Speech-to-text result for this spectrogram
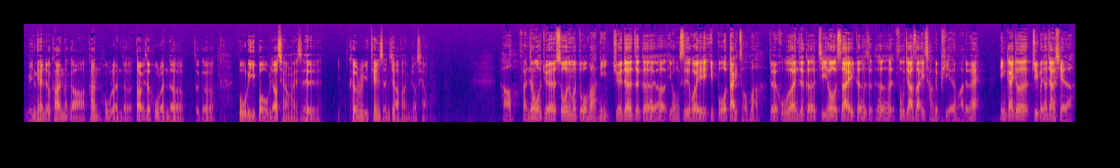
明天就看那个、啊、看湖人的到底是湖人的这个 bully ball 比较强，还是科瑞天神下凡比较强啊？好，反正我觉得说那么多嘛，你觉得这个勇士会一波带走吗？对，湖人这个季后赛的这个附加赛一场就撇了嘛，对不对？应该就是剧本就这样写了，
